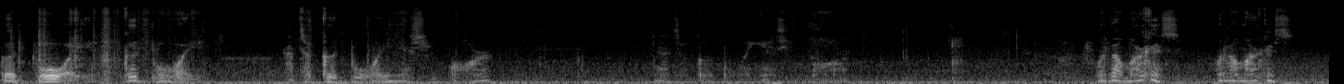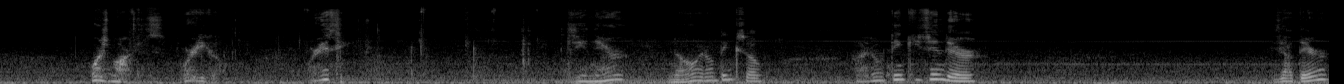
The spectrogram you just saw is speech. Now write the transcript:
Good boy. Good boy. That's a good boy. Yes, you are. That's a good boy. Yes, you are. What about Marcus? What about Marcus? Where's Marcus? Where'd he go? Where is he? He in there? No, I don't think so. I don't think he's in there. He's out there?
